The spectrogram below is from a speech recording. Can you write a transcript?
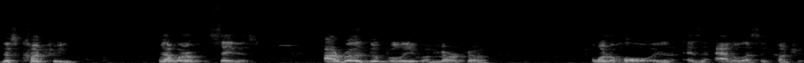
this country, and I want to say this, I really do believe America, on the whole, is, is an adolescent country.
